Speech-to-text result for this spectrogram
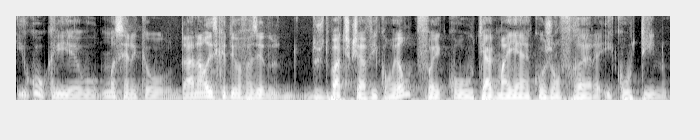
e o que eu queria, uma cena que eu, da análise que eu estive a fazer do, dos debates que já vi com ele, que foi com o Tiago Maia, com o João Ferreira e com o Tino,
